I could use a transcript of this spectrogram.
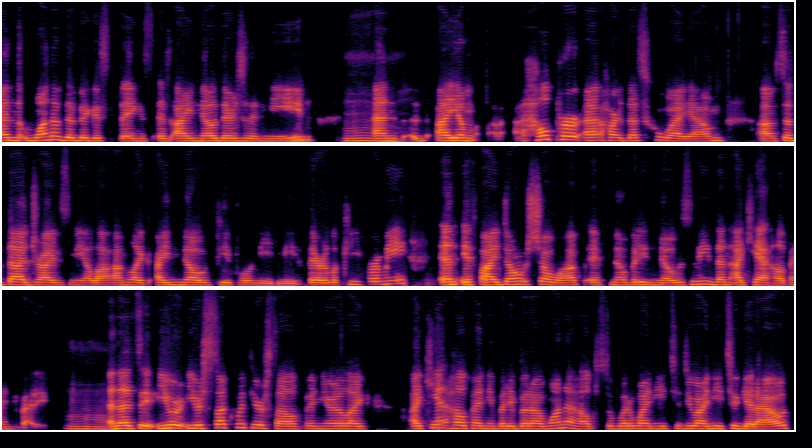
and one of the biggest things is I know there's a need mm. and I am a helper at heart. That's who I am. Um, so that drives me a lot. I'm like, I know people need me. They're looking for me. And if I don't show up, if nobody knows me, then I can't help anybody. Mm. And that's it. You're you're stuck with yourself and you're like, I can't help anybody, but I want to help. So what do I need to do? I need to get out.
